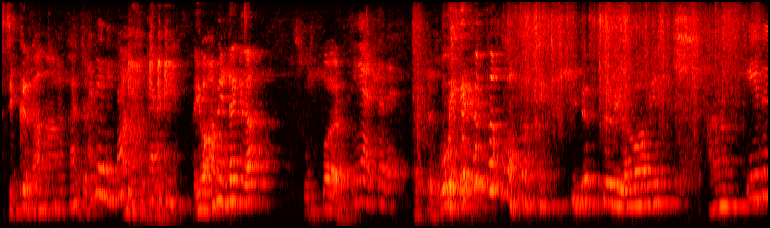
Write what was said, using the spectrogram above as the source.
സ്റ്റിക്കർ അയ്യോ ആമ ഉണ്ടാക്കിയതാ? സൂപ്പർ. ഇനി അടുത്തത്. ഇത്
